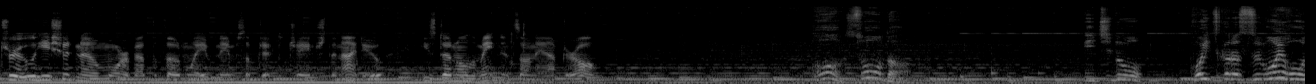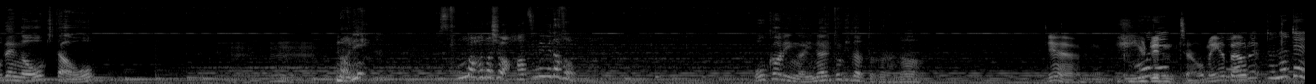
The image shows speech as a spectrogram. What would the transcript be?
True, he should know more about the phone wave name subject to change than I do. He's done all the maintenance on it after all. ああそうだ一度こいつからすごい放電が起きたお Hmm. 何そんな話は初耳だぞオカリンがいない時だったからな。Yeah, you didn't tell me about it? どの程度？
